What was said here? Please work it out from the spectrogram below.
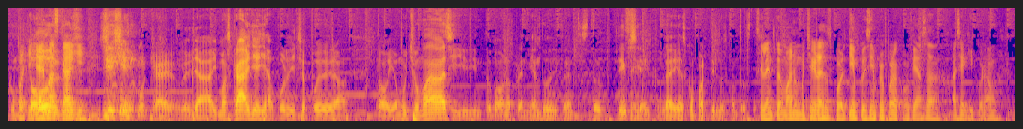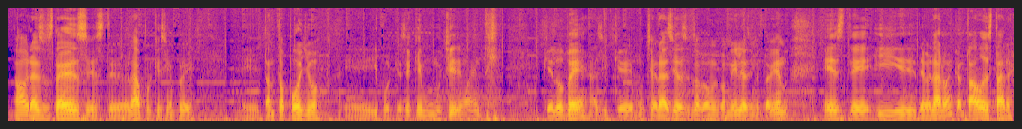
Como porque ya hay más calle. Sí, sí, porque ya hay más calle, ya por dicho puede ir a todavía mucho más y, entonces vamos aprendiendo de diferentes tips y ahí, pues, la idea es compartirlos con todos Excelente, hermano. Muchas gracias por el tiempo y siempre por la confianza hacia Kikorama. No, gracias a ustedes, este, de verdad, porque siempre eh, tanto apoyo eh, y porque sé que hay muchísima gente que los ve, así que muchas gracias, saludo a mi familia si me está viendo, este, y de verdad, ¿no? encantado de estar,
